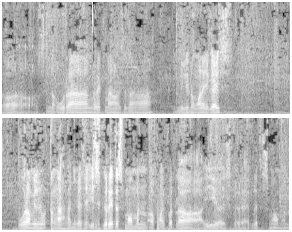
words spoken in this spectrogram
uh, sana orang rek naon sana milih nomor mana ya guys orang milih tengah lah guys is greatest moment of my foot lah iya is greatest moment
